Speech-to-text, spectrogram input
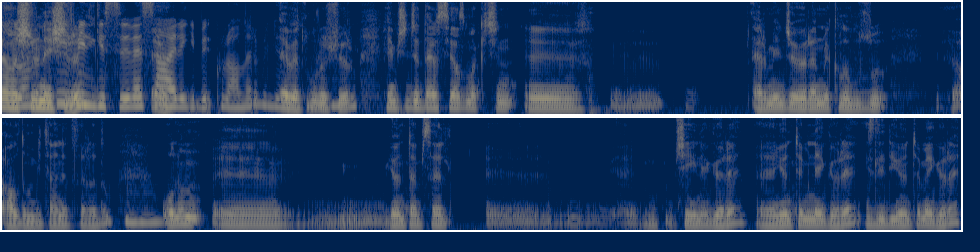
haşır dil neşirim. bilgisi vesaire gibi kuralları biliyorsun. Evet uğraşıyorum. Hemşince ders yazmak için e, e, Ermenice öğrenme kılavuzu e, aldım bir tane taradım. Hı hı. Onun e, yöntemsel şeyine göre, e, yöntemine göre, izlediği yönteme göre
